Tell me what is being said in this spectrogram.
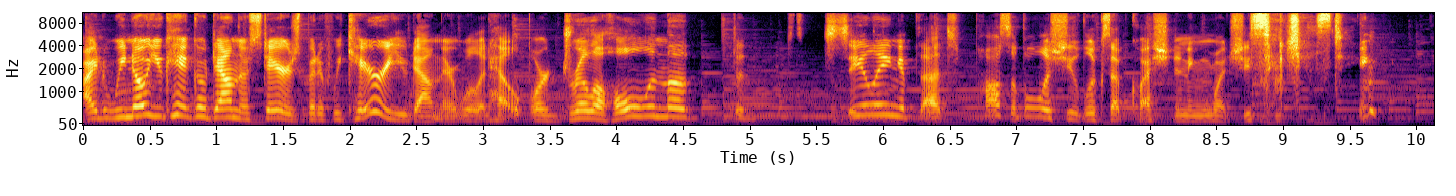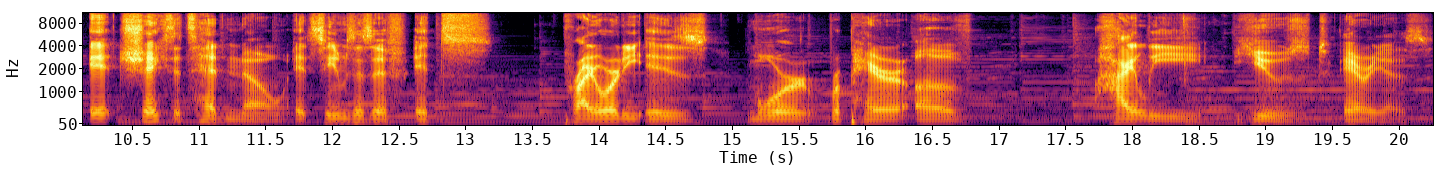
I, we know you can't go down those stairs, but if we carry you down there, will it help? Or drill a hole in the, the ceiling if that's possible? As she looks up, questioning what she's suggesting. It shakes its head no. It seems as if its priority is more repair of highly used areas.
